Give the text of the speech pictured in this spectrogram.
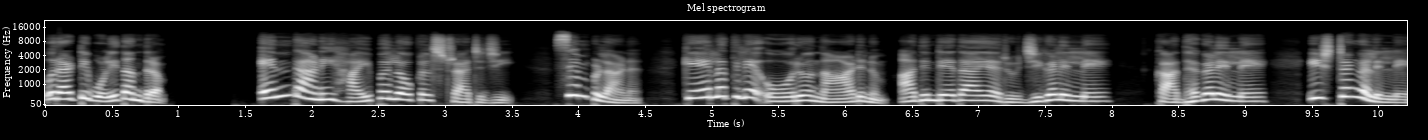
ഒരു അടിപൊളി തന്ത്രം. എന്താണ് ഈ ഹൈപ്പർ ലോക്കൽ സ്ട്രാറ്റജി? സിമ്പിളാണ്. കേരളത്തിലെ ഓരോ നാടിനും അതിന്റേതായ രുചികളില്ലേ കഥകളില്ലേ ഇഷ്ടങ്ങളില്ലേ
